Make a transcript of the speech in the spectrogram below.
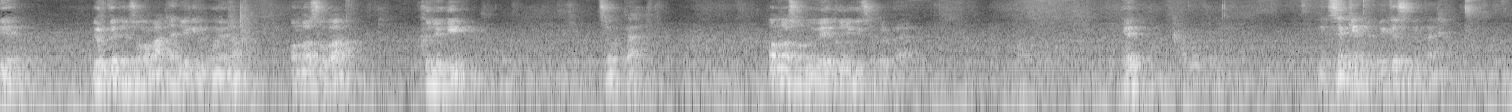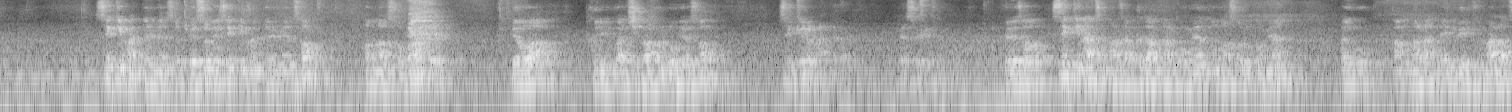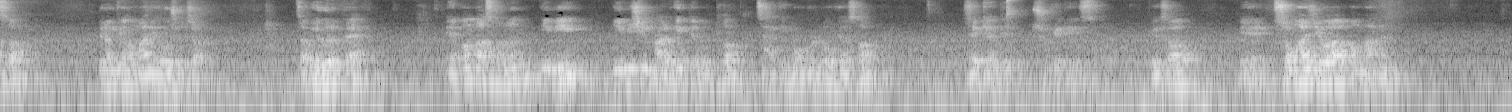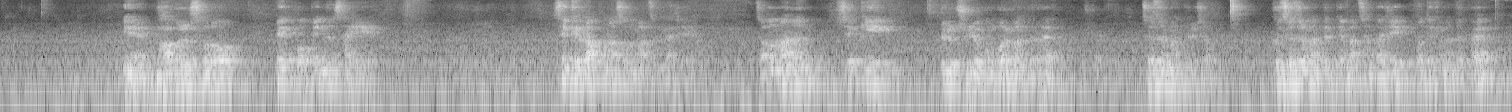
예. 이렇게 된 소가 많다는 얘기는 뭐예요? 엄마 소가 근육이 적다. 엄마 소는 왜 근육이 적을까요? 예? 예, 새끼한테 뺏겼으니까. 새끼 만들면서, 뱃속에 새끼 만들면서 엄마 소가 뼈와 근육과 지방을 녹여서 새끼를 만들어요. 뱃속에서. 그래서 새끼 낳자마자 그 다음날 보면, 엄마 소를 보면, 아이고, 깡 말랐네. 왜 이렇게 말랐어? 이런 경우 많이 보셨죠? 자, 왜 그럴까요? 예, 엄마 소는 이미 임신 말기 때부터 자기 몸을 녹여서 새끼한테 주게 돼 있어요. 그래서 예, 송아지와 엄마는 예, 밥을 서로 뺏고 뺏는 사이에요. 새끼를 낳고 나서도 마찬가지예요. 자, 엄마는 새끼를 주려고 뭘 만들어요? 젖을 만들죠. 그 젖을 만들 때 마찬가지 어떻게 만들까요?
